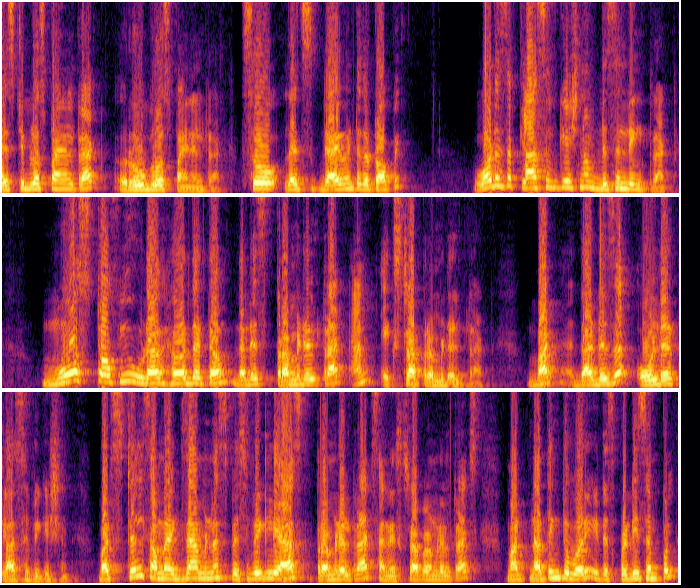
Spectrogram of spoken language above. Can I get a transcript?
vestibulospinal tract, rubrospinal tract. So, let's dive into the topic. What is the classification of descending tract? Most of you would have heard the term that is pyramidal tract and extrapyramidal tract but that is a older classification. But still some examiners specifically ask pyramidal tracts and extrapyramidal tracts but nothing to worry it is pretty simple.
